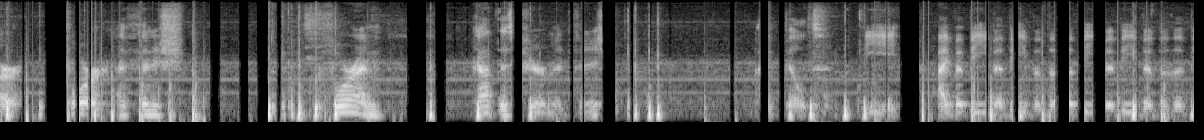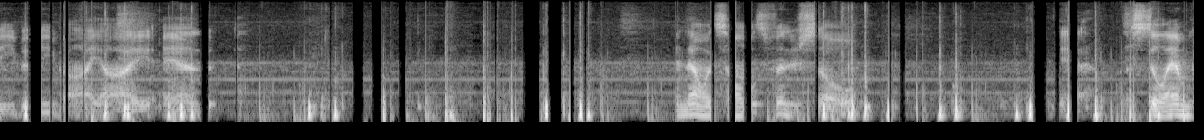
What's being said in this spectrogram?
or before I finish before I'm got this pyramid finished I built the I I and and now it's almost finished so Still am going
